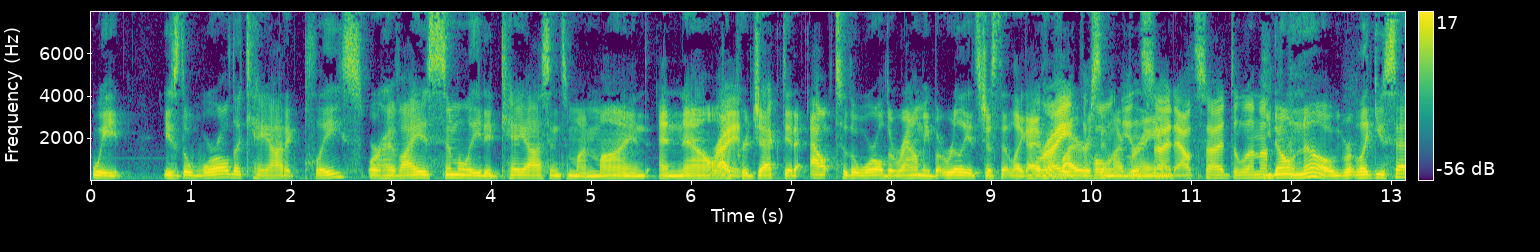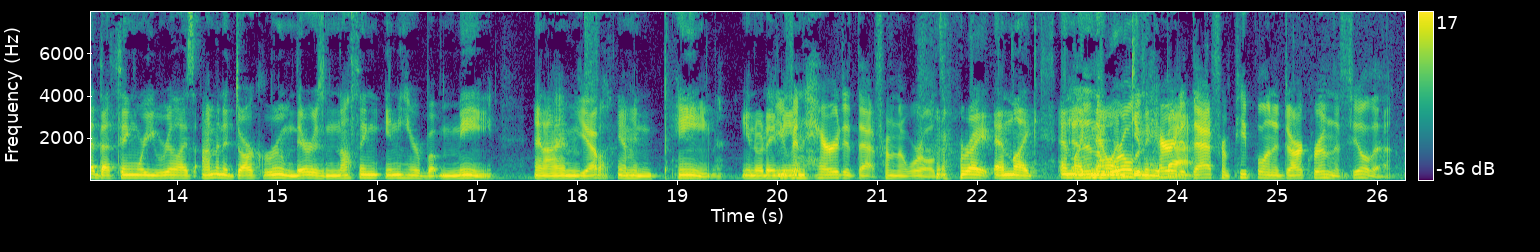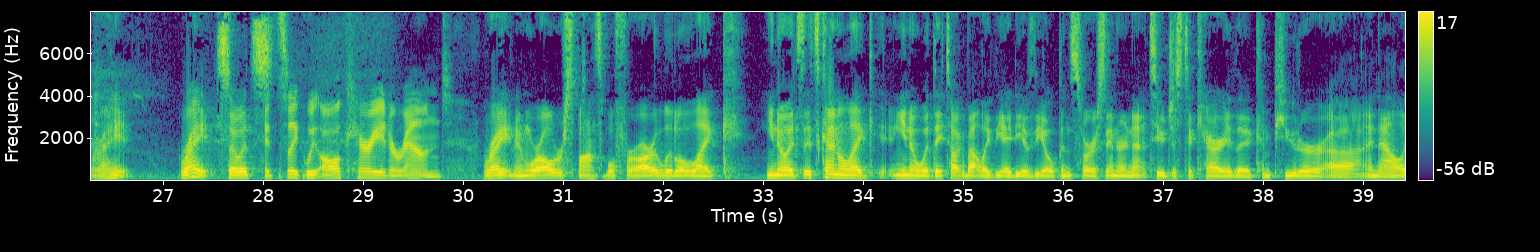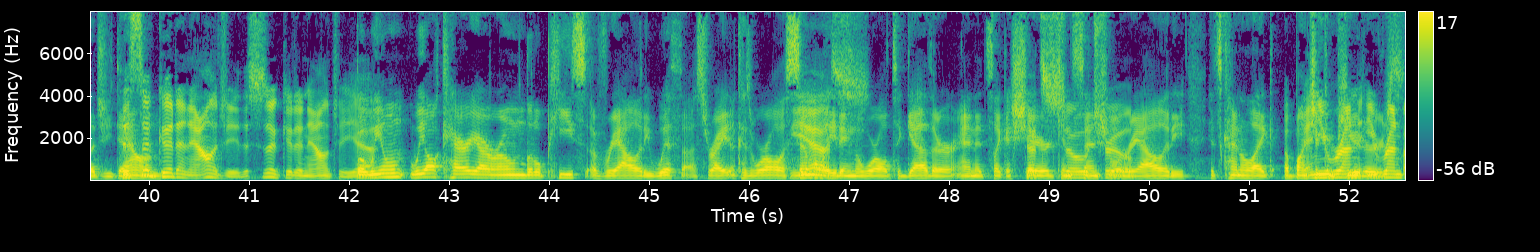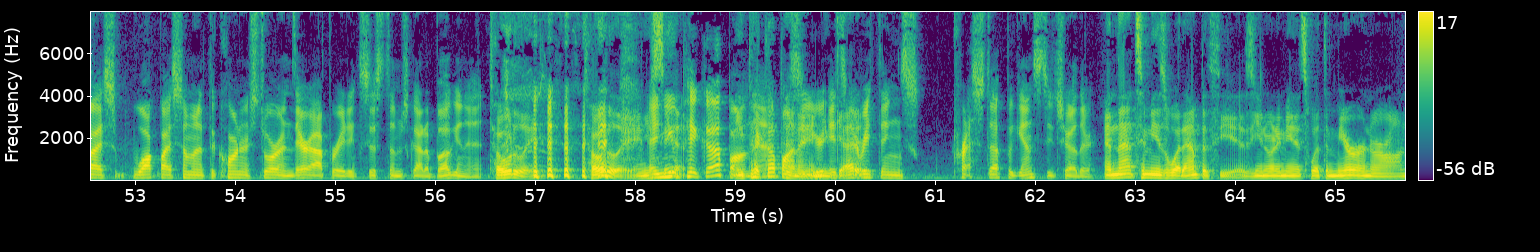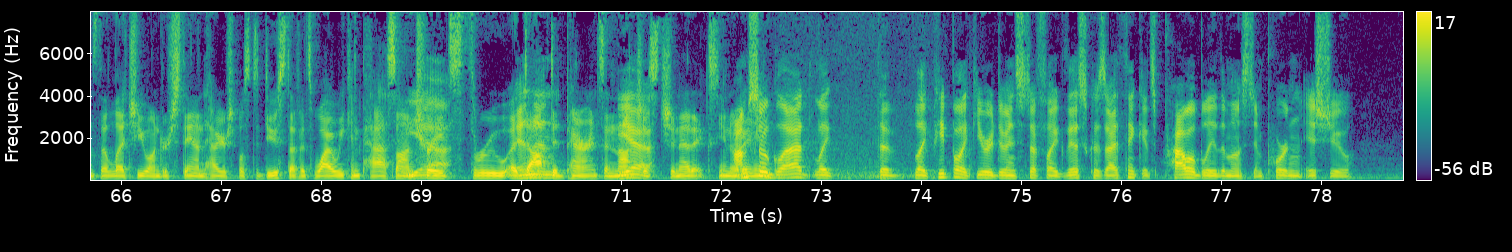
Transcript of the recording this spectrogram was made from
wait, is the world a chaotic place, or have I assimilated chaos into my mind and now I project it out to the world around me? But really, it's just that like I have right, a virus in my brain inside outside dilemma. you don't know. Like you said, that thing where you realize I'm in a dark room. There is nothing in here but me, and I'm Yep. I'm in pain. You know what I mean? You've inherited that from the world, right, and like and, and like then the now world I'm giving it inherited back. that from people in a dark room that feel that. Right, right. So it's, It's like we all carry it around. right, and we're all responsible for our little like you know it's it's kind of like you know what they talk about like the idea of the open source internet too, just to carry the computer uh, analogy down. This is a good analogy. This is a good analogy. Yeah. But we all, we all carry our own little piece of reality with us, right? Because we're all assimilating Yes. the world together, and it's like a shared That's consensual true. reality. It's kind of like a bunch and you of run you run by walk by someone at the corner store and their operating system's got a bug in it totally, totally, and you and see you it. pick up on You pick up on it and you're- you it's get it. Pressed up against each other. And that to me is what empathy is. You know what I mean? It's what the mirror neurons that let you understand how you're supposed to do stuff. It's why we can pass on Yeah. traits through then- adopted parents and not yeah. just genetics. You know what I'm I mean? so glad, like the like people like you are doing stuff like this because I think it's probably the most important issue,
